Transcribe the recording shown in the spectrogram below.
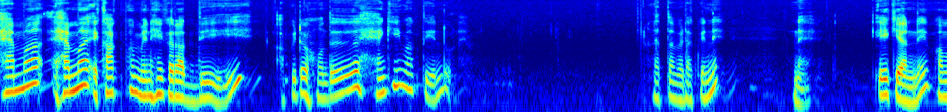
හැම හැම එකක්ම මෙනෙහි කරද්දී අපිට හොඳ හැඟීමක් තියෙන්ට ඕනෑ. නැත්තම් වැඩක් වෙන්නේ නෑ ඒ කියන්නේ මම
